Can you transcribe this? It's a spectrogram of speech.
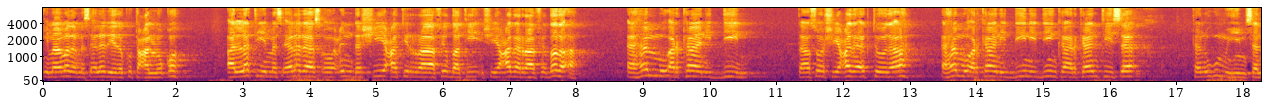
imaamada mas'aladeeda ku tacalluqo allatii mas'aladaas oo cinda shiicati araafidati shiicada raafidada ah ahamu arkaani ddiin taasoo shiicada agtooda ah ahamu arkaani ddiini diinka arkaantiisa tan ugu muhiimsan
